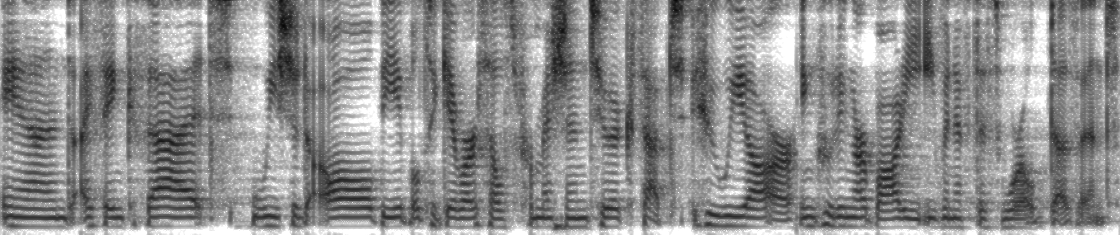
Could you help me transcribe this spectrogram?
And I think that we should all be able to give ourselves permission to accept who we are, including our body, even if this world doesn't.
